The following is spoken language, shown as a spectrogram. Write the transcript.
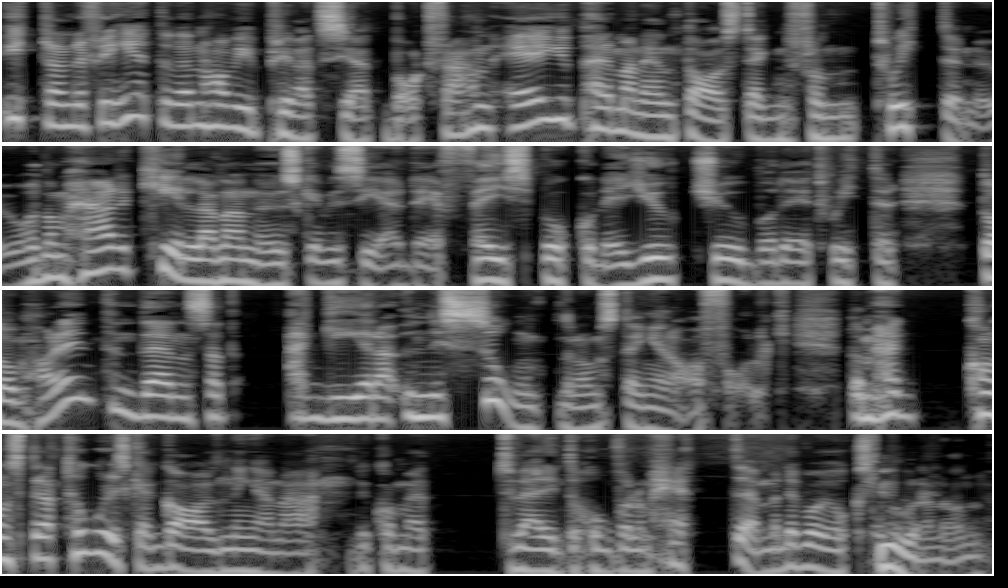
yttrandefriheten den har vi privatiserat bort, för han är ju permanent avstängd från Twitter nu. Och de här killarna nu, ska vi se, det är Facebook och det är YouTube och det är Twitter. De har en tendens att agera unisont när de stänger av folk. De här konspiratoriska galningarna, nu kommer jag tyvärr inte ihåg vad de hette, men det var ju också... Qanon.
